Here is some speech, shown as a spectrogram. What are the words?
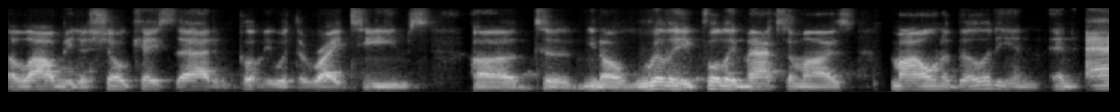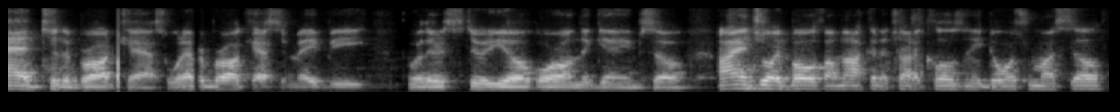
allowed me to showcase that and put me with the right teams uh, to, you know, really fully maximize my own ability and, and add to the broadcast, whatever broadcast it may be, whether it's studio or on the game. So I enjoy both. I'm not going to try to close any doors for myself.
